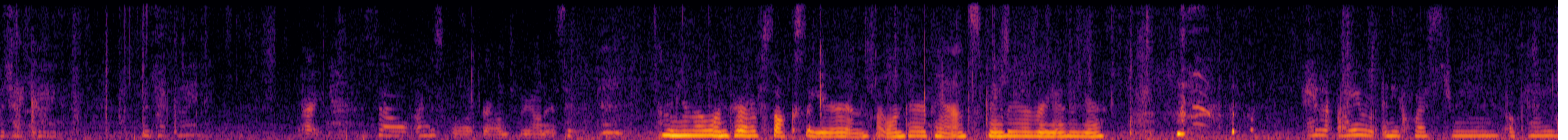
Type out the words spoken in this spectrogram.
Was that good? Was that good? Alright, so I'm just gonna look around to be honest. I mean, buy one pair of socks a year and buy one pair of pants, maybe every other year. and I am an equestrian, okay?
